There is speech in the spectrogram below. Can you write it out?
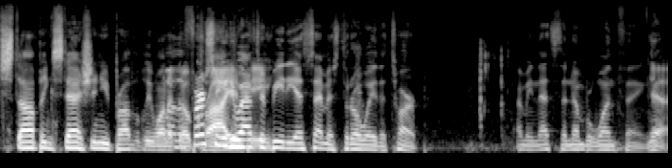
stomping session, you'd probably want to Well, go the first cry thing you do and after pee. BDSM is throw away the tarp. I mean, that's the number one thing. Yeah.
